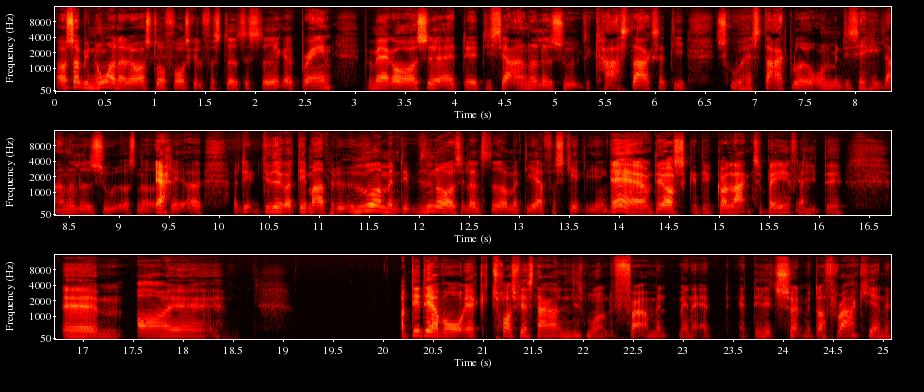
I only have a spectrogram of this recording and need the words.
Og så i Norden er der også stor forskel fra sted til sted. Ikke? At Bran bemærker også, at øh, de ser anderledes ud. Det Karstarks, at de skulle have starkblod i årene, men de ser helt anderledes ud og sådan noget. Ja. Og, det, og, og det, det ved jeg godt, det er meget på det ydre, men det vidner også et eller andet sted om, at de er forskellige. Ikke? Ja, ja, men det, er også, det går langt tilbage, fordi ja. det... Øhm, og, øh, og det er der, hvor jeg tror også, vi har snakket en lille smule om det før, men, men at, at det er lidt synd med Dothrakierne.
